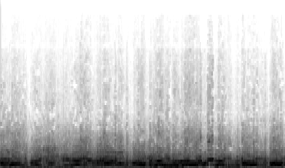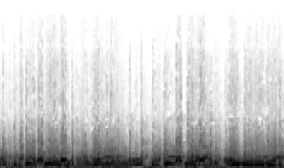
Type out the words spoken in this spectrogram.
নিজেরাই বড় বাড়াবাড়ি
